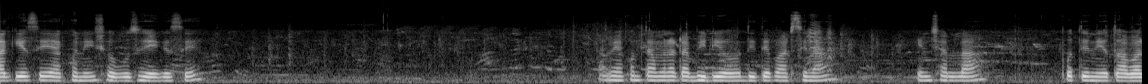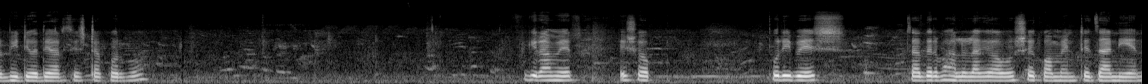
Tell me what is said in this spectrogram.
লাগিয়েছে এখনই সবুজ হয়ে গেছে। আমি এখন তেমন একটা ভিডিও দিতে পারছি না। ইনশাল্লাহ প্রতিনিয়ত আবার ভিডিও দেওয়ার চেষ্টা করব। গ্রামের এসব পরিবেশ যাদের ভালো লাগে অবশ্যই কমেন্টে জানিয়েন।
